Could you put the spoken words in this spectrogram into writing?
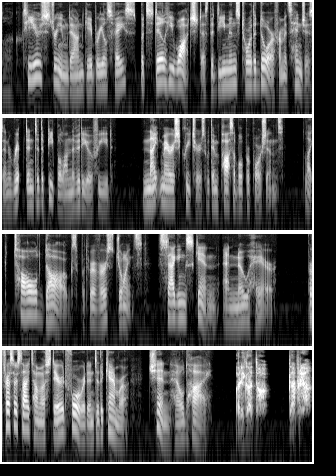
look. Tears streamed down Gabriel's face, but still he watched as the demons tore the door from its hinges and ripped into the people on the video feed. Nightmarish creatures with impossible proportions, like tall dogs with reversed joints, sagging skin, and no hair. Professor Saitama stared forward into the camera, chin held high. Arigato, Gabriel.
